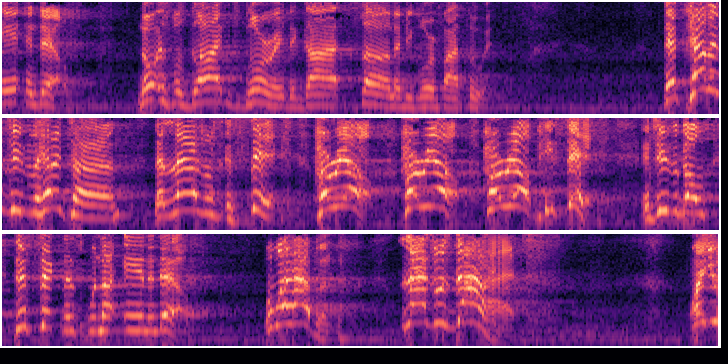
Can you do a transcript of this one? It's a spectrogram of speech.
end in death. No, it was God's glory that God's Son may be glorified through it. They're telling Jesus ahead of time that Lazarus is sick. Hurry up, hurry up, hurry up, he's sick. And Jesus goes, This sickness will not end in death. Well, what happened? Lazarus died. Well, you,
